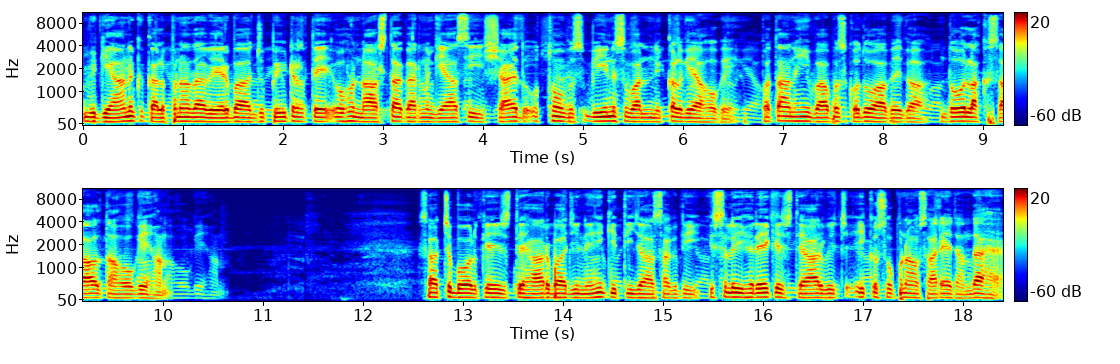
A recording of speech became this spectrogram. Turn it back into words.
ਵਿਗਿਆਨਕ ਕਲਪਨਾ ਦਾ ਵੇਰਵਾ ਜੁਪੀਟਰ ਤੇ ਉਹ ਨਾਸ਼ਤਾ ਕਰਨ ਗਿਆ ਸੀ, ਸ਼ਾਇਦ ਉੱਥੋਂ ਵੀਨਸ ਵੱਲ ਨਿਕਲ ਗਿਆ ਹੋਵੇ। ਪਤਾ ਨਹੀਂ ਵਾਪਸ ਕਦੋਂ ਆਵੇਗਾ 2 ਲੱਖ ਸਾਲ ਤਾਂ ਹੋ ਗਏ ਹਨ। ਸੱਚ ਬੋਲ ਕੇ ਇਸ਼ਤਿਹਾਰਬਾਜ਼ੀ ਨਹੀਂ ਕੀਤੀ ਜਾ ਸਕਦੀ, ਇਸ ਲਈ ਹਰੇਕ ਇਸ਼ਤਿਹਾਰ ਵਿੱਚ ਇੱਕ ਸੁਪਨਾ ਉਸਾਰਿਆ ਜਾਂਦਾ ਹੈ।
